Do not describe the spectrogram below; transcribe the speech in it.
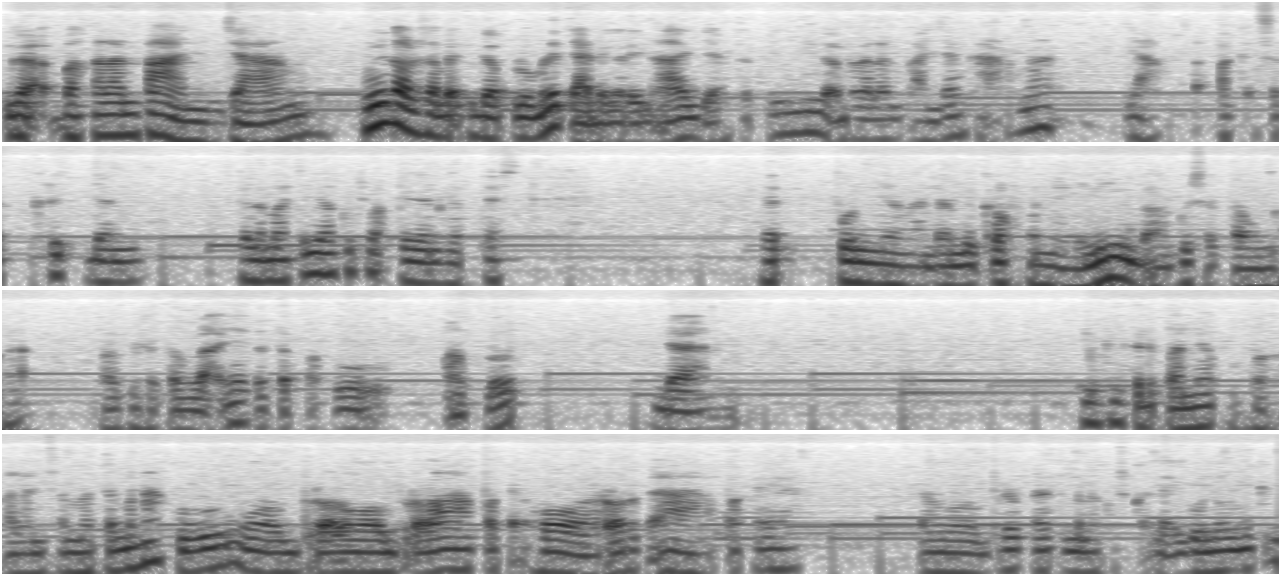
nggak bakalan panjang. Mungkin kalau sampai 30 menit ya dengerin aja tapi ini nggak bakalan panjang karena ya pakai script dan segala macamnya aku cuma pengen ngetes headphone yang ada mikrofonnya ini bagus atau enggak. Bagus atau enggaknya tetap aku upload dan mungkin ke depannya aku bakalan sama temen aku ngobrol-ngobrol apa kayak horor kayak apa kayak kita ngobrol karena temen aku suka naik gunung. Mungkin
